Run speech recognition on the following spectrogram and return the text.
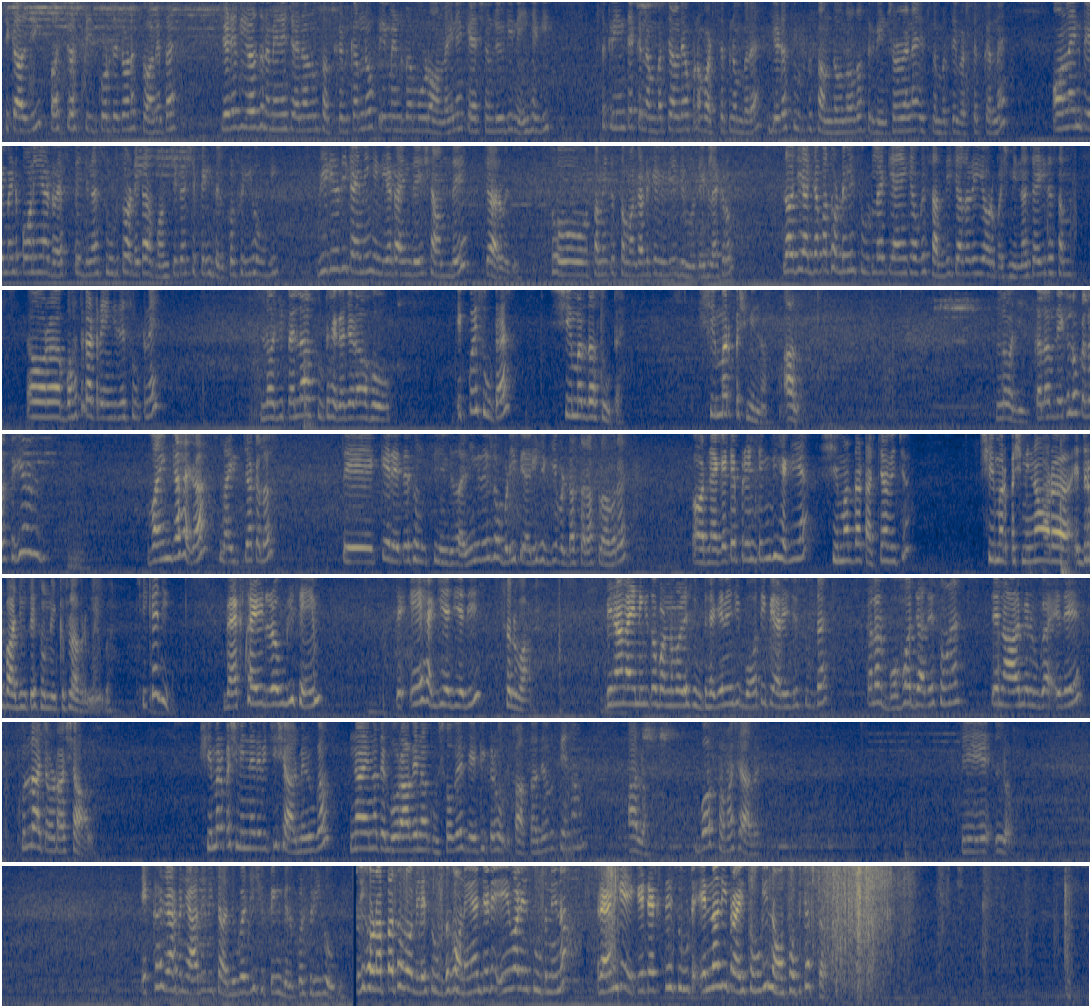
ਸਤਿ ਸ਼੍ਰੀ ਅਕਾਲ ਜੀ। First class Faridkot ਤੇ ਤੁਹਾਡਾ ਸਵਾਗਤ ਹੈ। ਜਿਹੜੇ ਵੀਅਰਸ ਨਵੇਂ ਨੇ ਚੈਨਲ ਨੂੰ ਸਬਸਕ੍ਰਾਈਬ ਕਰ ਲਓ ਪੇਮੈਂਟ ਦਾ ਮੋਡ ਆਨਲਾਈਨ ਹੈ ਕੈਸ਼ ਔਨ ਡਿਲੀਵਰੀ ਨਹੀਂ ਹੈਗੀ। ਸਕਰੀਨ ਤੇ ਇੱਕ ਨੰਬਰ ਚੱਲ ਰਿਹਾ, ਆਪਣਾ WhatsApp ਨੰਬਰ ਹੈ। ਜਿਹੜਾ ਸੂਟ ਪਸੰਦ ਆਉਂਦਾ, ਉਹਦਾ ਸਕਰੀਨਸ਼ਾਟ ਲੈਣਾ ਇਸ ਨੰਬਰ ਤੇ WhatsApp ਕਰਨਾ ਹੈ। ਆਨਲਾਈਨ ਪੇਮੈਂਟ ਪਾਉਣੀ ਹੈ ਐਡਰੈਸ ਭੇਜਣਾ ਸੂਟ ਤੁਹਾਡੇ ਘਰ ਪਹੁੰਚੇਗਾ ਸ਼ਿਪਿੰਗ ਬਿਲਕੁਲ ਫ੍ਰੀ ਹੋਊਗੀ। ਵੀਡੀਓ ਦੀ ਟਾਈਮਿੰਗ ਇੰਡੀਆ ਟਾਈਮ ਦੇ ਸ਼ਾਮ ਦੇ 4 ਵਜੇ। ਸੋ ਸਮੇਂ ਤੋਂ ਸਮਾਂ ਕੱਢ ਕੇ ਵੀਡੀਓ ਜ਼ਰੂਰ ਦੇਖ ਲਿਆ ਕਰੋ। ਲਓ ਜੀ, ਅੱਜ ਆਪਾਂ ਤੁਹਾਡੇ ਲਈ ਸੂਟ ਲੈ ਕੇ ਆਏ ਕਿਉਂਕਿ ਸਰਦੀ ਚੱਲ ਰਹੀ ਹੈ ਔਰ ਪਸ਼ਮੀਨਾ ਚਾਹੀਦਾ ਸਾਨੂੰ। ਔਰ ਬਹੁਤ ਘੱਟ ਰੇਂਜ ਦੇ ਸੂਟ ਨੇ। ਲਓ ਜੀ, ਪਹਿਲਾ ਸੂਟ ਹੈਗਾ ਜਿਹੜਾ ਉਹ ਇੱਕੋ ਹੀ ਸੂਟ ਹੈ। ਸ਼ਿਮਰ ਦਾ ਸੂਟ ਹੈ। ਸ਼ਿਮਰ ਪਸ਼ਮੀਨਾ, ਆ ਲਓ। ਲਓ ਜੀ, ਕਲਰ ਦੇਖ ਲਓ, ਕਲਰ ਸਹੀ ਹੈ ਵਾਈਨ ਜਿਹਾ ਹੈਗਾ, ਲਾਈਟ ਜਿਹਾ ਕਲਰ। ਤੇ ਘੇਰੇ ਤੇ ਤੁਹਾਨੂੰ ਸੀਨ ਡਿਜ਼ਾਈਨਿੰਗ ਦੇਖ ਲਓ, ਬੜੀ ਪਿਆਰੀ ਹੈਗੀ, ਵੱਡਾ ਸਾਰਾ ਫਲਾਵਰ ਹੈ। ਔਰ 네ਗੇਟਿਵ ਪ੍ਰਿੰਟਿੰਗ ਵੀ ਹੈਗੀ ਹੈ, ਸ਼ਿਮਰ ਦਾ ਟੱਚ ਆ ਵਿੱਚ। ਸ਼ਿਮਰ ਪਸ਼ਮੀਨਾ ਔਰ ਇਧਰ ਬਾਜੂ ਤੇ ਤੁਹਾਨੂੰ ਇੱਕ ਫਲਾਵਰ ਮਿਲੂਗਾ। ਠੀਕ ਹੈ ਜੀ? ਬੈਕ ਸਾਈਡ ਰਹੂਗੀ ਸੇਮ ਤੇ ਇਹ ਹੈਗੀ ਹੈ ਜੀ ਇਹਦੀ ਸਲਵਾਰ। ਬਿਨਾਂ ਲਾਈਨਿੰਗ ਤੋਂ ਬਣਨ ਵਾਲੇ ਸੂਟ ਹੈਗੇ ਨੇ ਜੀ, ਬਹੁਤ ਹੀ ਪਿਆਰੇ ਜਿਹੇ ਸੂਟ ਹੈ। ਕਲਰ ਬਹੁਤ ਜ਼ਿਆਦਾ ਸੋਹਣਾ ਹੈ ਤੇ ਨਾਲ ਮਿਲੂਗਾ ਇਹਦੇ ਖੁੱਲਾ ਚੌੜਾ ਸ਼ਾਲ। ਸ਼ਿਮਰ ਪਸ਼ਮੀਨੇ ਦੇ ਵਿੱਚ ਹੀ ਸ਼ਾਲ ਮਿਲੂਗਾ। ਨਾ ਇਹਨਾਂ ਤੇ ਬੋਰਾ ਆਵੇ, ਨਾ ਕੁਛ ਹੋਵੇ, ਬੇਫਿਕਰ ਹੋ ਕੇ ਪਾ ਸਕਦੇ ਹੋ ਤੁਸੀਂ ਇਹਨਾਂ ਨੂੰ। ਆ ਲਓ, ਬਹੁਤ ਸੋਹਣਾ ਸ਼ਾਲ ਹੈ। ਤੇ ਲਓ 1050 ਦੇ ਵਿੱਚ ਆ ਜਾਊਗਾ ਜੀ ਸ਼ਿਪਿੰਗ ਬਿਲਕੁਲ ਫ੍ਰੀ ਹੋਊਗੀ। ਜੀ, ਹੁਣ ਆਪਾਂ ਤੁਹਾਨੂੰ ਅਗਲੇ ਸੂਟ ਦਿਖਾਉਣੇ ਆ, ਜਿਹੜੇ ਇਹ ਵਾਲੇ ਸੂਟ ਨੇ ਨਾ, ਰਹਿਣਗੇ ਏਕੇ ਟੈਕਸ ਦੇ ਸੂਟ, ਇਹਨਾਂ ਦੀ ਪ੍ਰਾਈਸ ਹੋਊਗੀ 975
